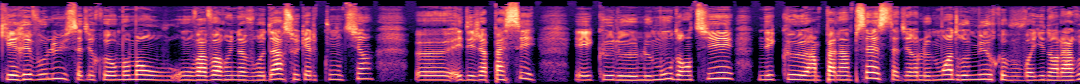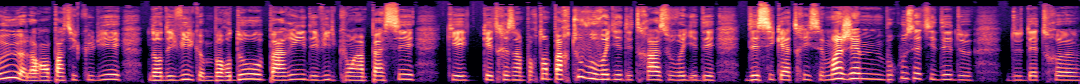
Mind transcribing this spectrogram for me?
qui est révolu, c'est-à-dire qu'au moment où on va voir une œuvre d'art, ce qu'elle contient est déjà passé, et que le, le monde entier n'est qu'un palimpseste, c'est-à-dire le moindre mur que vous voyez dans la rue, alors en particulier dans des villes comme Bordeaux, Paris, des villes qui ont un passé qui est, très important. Partout, vous voyez des traces, vous voyez des, cicatrices. Et moi, j'aime beaucoup cette idée de d'être euh,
